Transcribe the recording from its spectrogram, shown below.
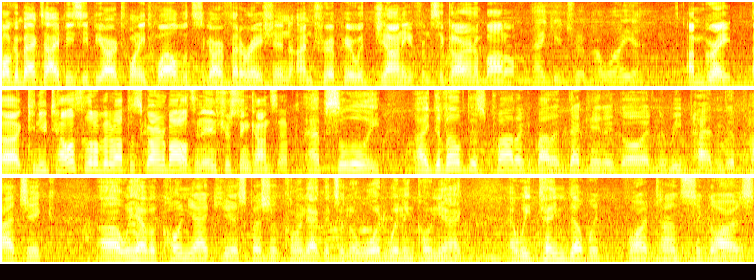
Welcome back to IPCPR 2012 with Cigar Federation. I'm Trip here with Johnny from Cigar in a Bottle. Thank you, Trip. How are you? I'm great. Uh, can you tell us a little bit about the Cigar in a Bottle? It's an interesting concept. Absolutely. I developed this product about a decade ago and the repatented project. Uh, we have a cognac here, special cognac. It's an award-winning cognac, and we teamed up with Vartan Cigars.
